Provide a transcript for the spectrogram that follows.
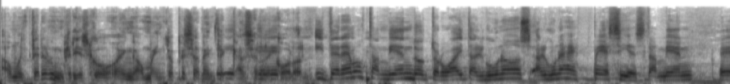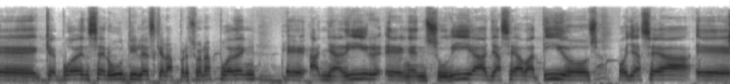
aumentar un riesgo en aumento, especialmente cáncer de Eh, colon. Y tenemos también, doctor White, algunos, algunas especies también eh, que pueden ser útiles, que las personas pueden eh, añadir en, en su día, ya sea batidos o ya sea eh,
